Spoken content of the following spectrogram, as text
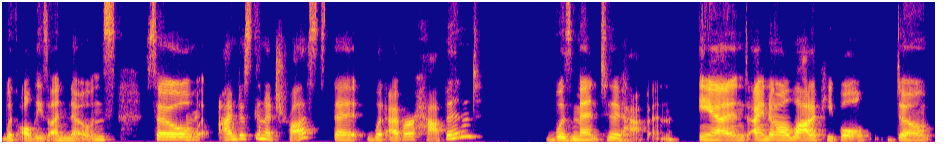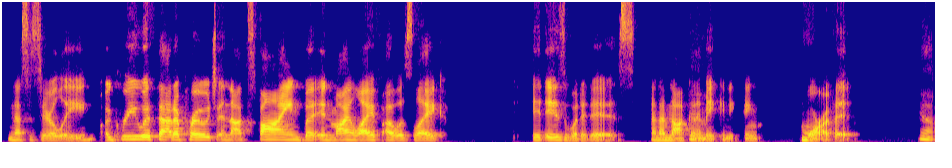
with all these unknowns. So right. I'm just going to trust that whatever happened was meant to happen. And I know a lot of people don't necessarily agree with that approach, and that's fine. But in my life, I was like, it is what it is. And I'm not going to make anything more of it. Yeah.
